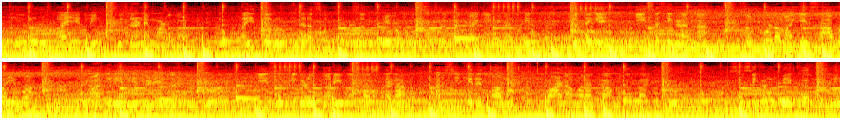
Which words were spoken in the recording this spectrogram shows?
ಮೂರು ರೂಪಾಯಿಯಲ್ಲಿ ವಿತರಣೆ ಮಾಡಲಾಗುತ್ತಿದ್ದು, ರೈತರು ಇದರ ಸದುಪಯೋಗಪಡಿಸಿಕೊಳ್ಳಬೇಕಾಗಿ ವಿನಂತಿ. ಜೊತೆಗೆ ಈ ಸಸಿಗಳನ್ನು ಸಂಪೂರ್ಣವಾಗಿ ಸಾವಯವ ಮಾದರಿಯಲ್ಲಿ ಬೆಳೆಯಲಾಗಿದ್ದು ತಾಲೂಕು ಬಾಣವರ ಗ್ರಾಮದಲ್ಲಾಗಿದ್ದು, ಸಸಿಗಳು ಬೇಕಾದಲ್ಲಿ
